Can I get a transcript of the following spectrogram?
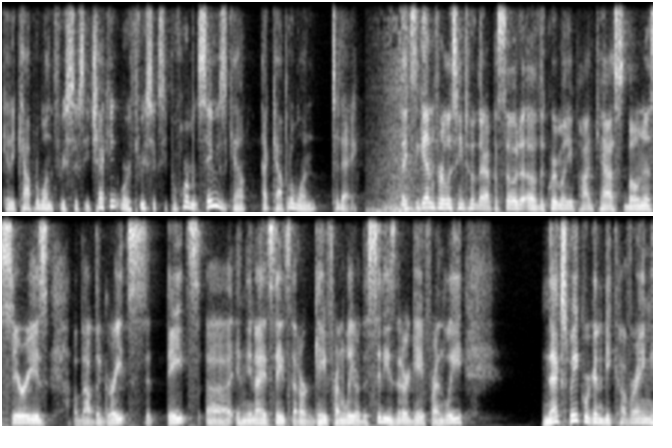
Get a Capital One 360 checking or 360 performance savings account at Capital One today. Thanks again for listening to another episode of the Queer Money Podcast bonus series about the great states uh, in the United States that are gay friendly or the cities that are gay friendly. Next week, we're going to be covering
